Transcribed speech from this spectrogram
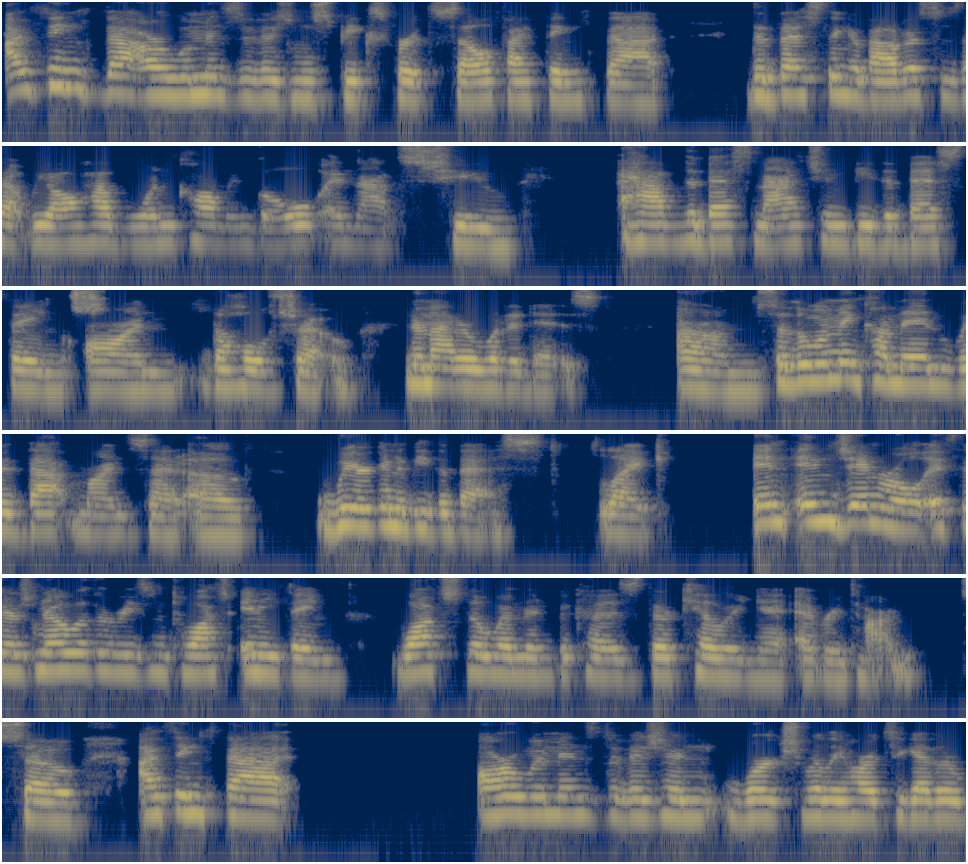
I think that our women's division speaks for itself. I think that the best thing about us is that we all have one common goal, and that's to have the best match and be the best thing on the whole show, no matter what it is. Um, so the women come in with that mindset of we're going to be the best. Like in in general, if there's no other reason to watch anything, watch the women because they're killing it every time. So I think that our women's division works really hard together.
